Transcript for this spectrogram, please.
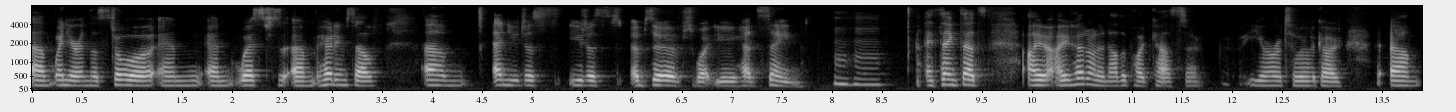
um, when you're in the store and and Wes um, hurt himself, um, and you just you just observed what you had seen. Mm-hmm. I think that's I, I, heard on another podcast a year or two ago um,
